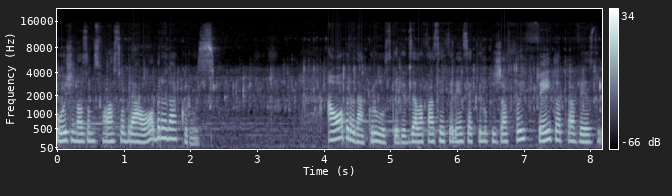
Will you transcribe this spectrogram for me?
Hoje nós vamos falar sobre a obra da cruz. A obra da cruz, queridos, ela faz referência àquilo que já foi feito através do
